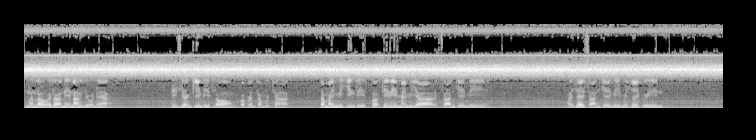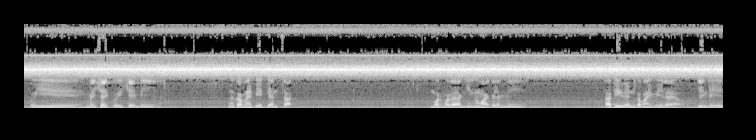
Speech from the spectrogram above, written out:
เหมือนเราเวลานี่นั่งอยู่เนี่ยมีเสียงกินดีดร้องก็เป็นธรรมชาติทำไมมียิ่งดีด เพราะที่นี่ไม่มียาสารเคมี ไม่ใช่สารเคมี ไม่ใช่ปุ๋ยปุ๋ยไม่ใช่ปุ๋ยเคมี มันก็ไม่เบียดเบียนสัตว์มดมแมลงหิ่งห้อยก็ยังมีถ้าที่อื่นก็ไม่มีแล้ว ยิ่งดีด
